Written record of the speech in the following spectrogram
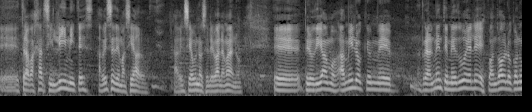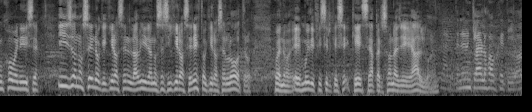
eh, trabajar sin límites, a veces demasiado, a veces a uno se le va la mano. pero digamos, a mí lo que me realmente me duele es cuando hablo con un joven y dice, y yo no sé lo que quiero hacer en la vida, no sé si quiero hacer esto o quiero hacer lo otro. Bueno, es muy difícil que, que esa persona llegue a algo. Tener en claro los objetivos.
